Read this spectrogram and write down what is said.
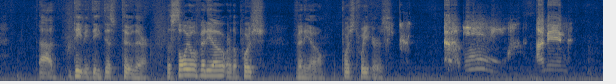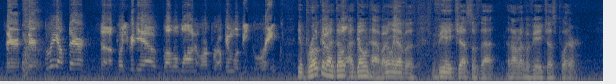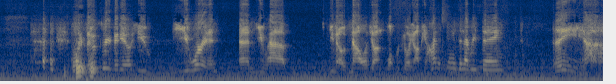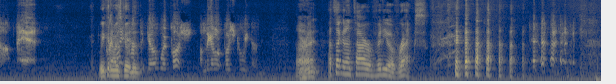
uh, DVD, disc 2 there. The Soil video or the Push video. Push Tweakers. Ooh, I mean, there there's three up there. The push video, level one, or broken would be great. Yeah, Broken I don't I don't have. I only have a VHS of that. And I don't have a VHS player. like those three videos, you you were in, and you have you know knowledge on what was going on behind the scenes and everything. They, oh, man, We can I always go to. to go with Push. I'm gonna go with Push Tweaker. All right. That's like an entire video of Rex. I'm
